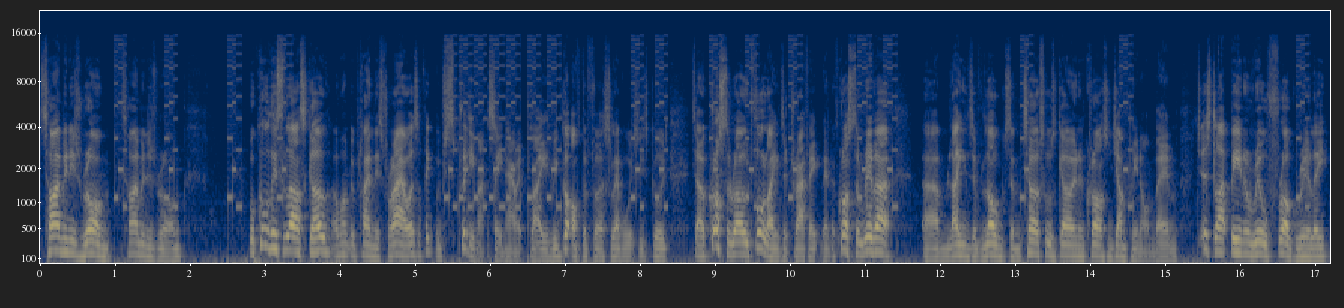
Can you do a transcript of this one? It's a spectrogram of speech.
Timing is wrong. Timing is wrong. We'll call this the last go. I won't be playing this for hours. I think we've pretty much seen how it plays. We got off the first level, which is good. So across the road, four lanes of traffic. Then across the river, um, lanes of logs and turtles going across, jumping on them. Just like being a real frog, really.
